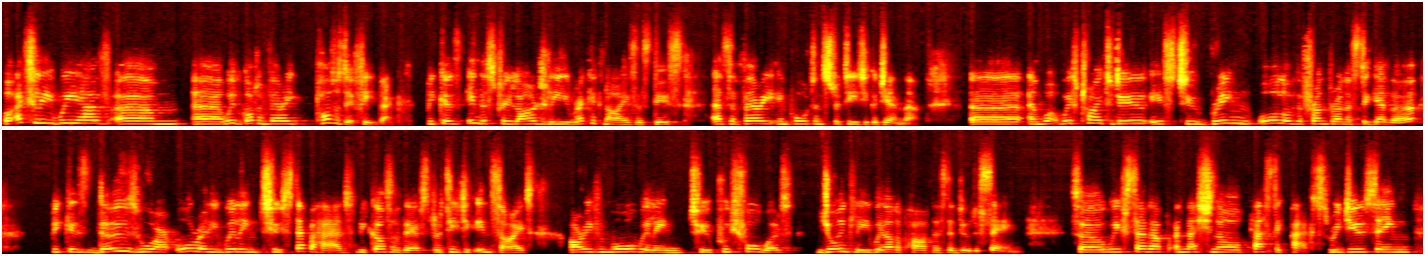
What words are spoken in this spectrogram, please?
Well, actually, we have um, uh, we've gotten very positive feedback because industry largely recognizes this as a very important strategic agenda. Uh, and what we've tried to do is to bring all of the front runners together because those who are already willing to step ahead because of their strategic insight are even more willing to push forward jointly with other partners that do the same. So we've set up a national plastic pact, reducing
